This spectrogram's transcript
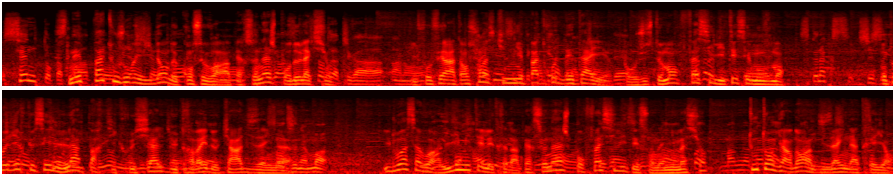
Ce n'est pas toujours évident de concevoir un personnage pour de l'action. Il faut faire attention à ce qu'il n'y ait pas trop de détails pour justement faciliter ses mouvements. On peut dire que c'est la partie cruciale du travail de Kara Designer. Il doit savoir limiter les traits d'un personnage pour faciliter son animation tout en gardant un design attrayant.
